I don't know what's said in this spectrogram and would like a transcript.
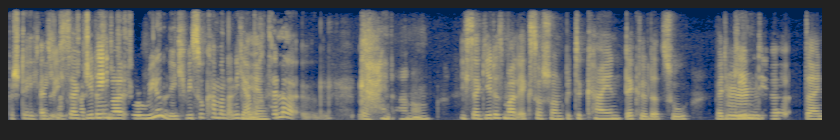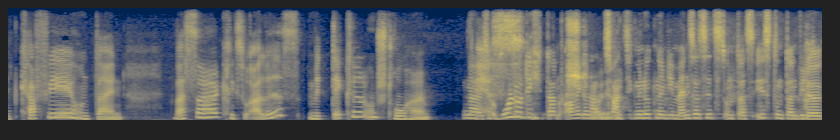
Verstehe ich Also nicht. ich sag Verstehe jedes ich Mal, for real nicht. Wieso kann man da nicht einfach nee, Teller... äh, äh, keine Ahnung. Ich sage jedes Mal extra schon, bitte kein Deckel dazu, weil die geben mm, dir dein Kaffee und dein Wasser, kriegst du alles mit Deckel und Strohhalm. nice. Obwohl du dich dann original bescheuert. 20 Minuten in die Mensa sitzt und das isst und dann wieder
